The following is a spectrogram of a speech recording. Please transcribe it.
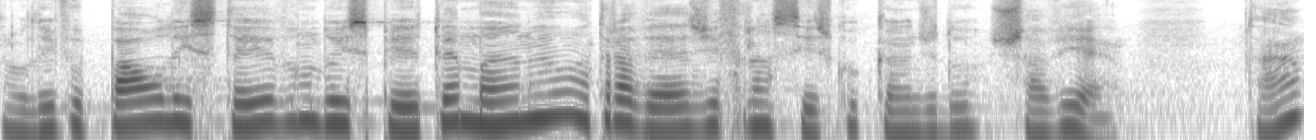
O livro Paulo Estevão do Espírito Emmanuel através de Francisco Cândido Xavier, tá?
